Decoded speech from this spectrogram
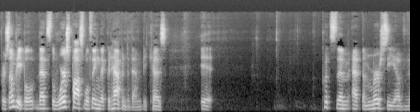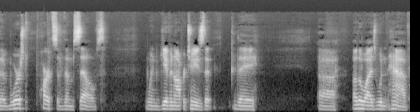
for some people, that's the worst possible thing that could happen to them because it puts them at the mercy of the worst parts of themselves when given opportunities that they uh, otherwise wouldn't have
